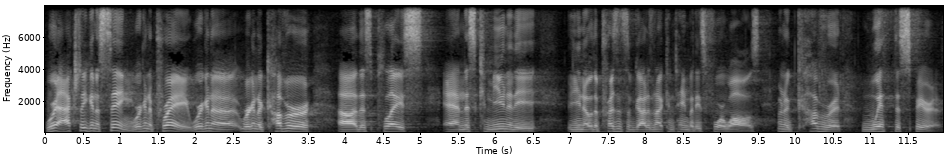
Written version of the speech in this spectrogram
We're actually going to sing. We're going to pray. We're going to, we're going to cover uh, this place and this community. You know, the presence of God is not contained by these four walls. We're going to cover it with the Spirit.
